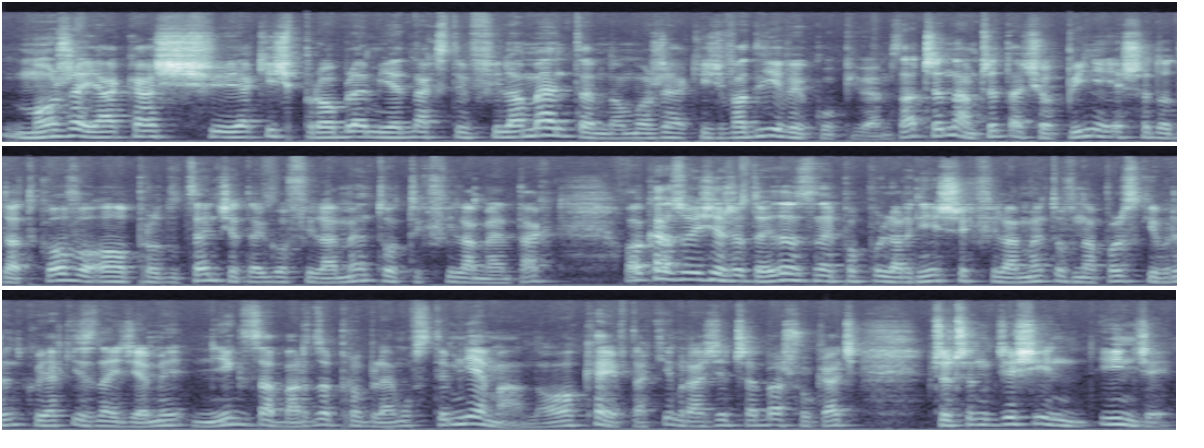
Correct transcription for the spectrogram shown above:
może jakaś, jakiś problem jednak z tym filamentem, no może jakiś wadliwy kupiłem. Zaczynam czytać opinie jeszcze dodatkowo o producencie tego filamentu, o tych filamentach. Okazuje się, że to jeden z najpopularniejszych filamentów na polskim rynku, jaki znajdziemy. Nikt za bardzo problemów z tym nie ma. No okej, okay, w takim razie trzeba szukać przyczyn gdzieś in, indziej.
